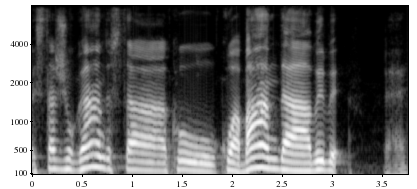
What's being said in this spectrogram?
está jogando, está com, com a banda. blá, blá." É.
